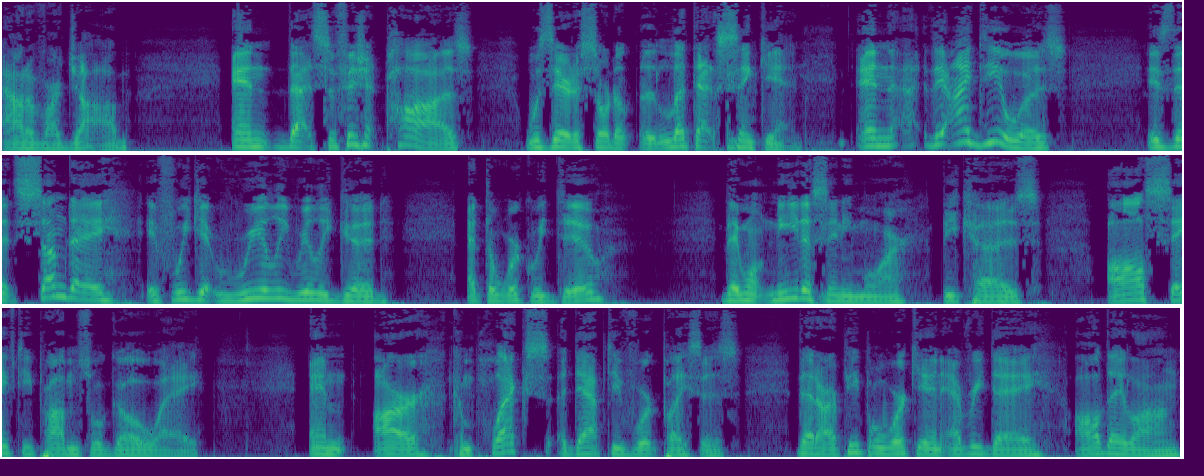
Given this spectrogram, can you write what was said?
out of our job. And that sufficient pause was there to sort of let that sink in. And the idea was is that someday if we get really really good at the work we do, they won't need us anymore because all safety problems will go away and our complex adaptive workplaces that our people work in every day all day long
